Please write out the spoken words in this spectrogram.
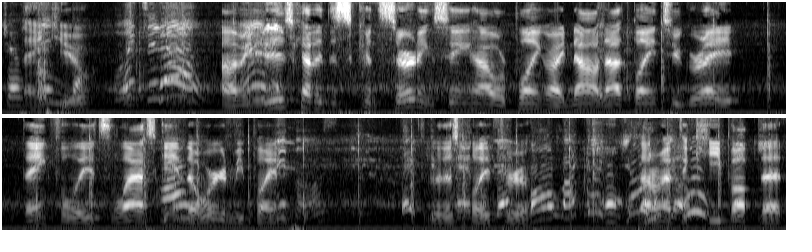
Thank you. I mean, it is kind of disconcerting seeing how we're playing right now. Not playing too great. Thankfully, it's the last game that we're going to be playing. Through this playthrough. I don't have to keep up that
